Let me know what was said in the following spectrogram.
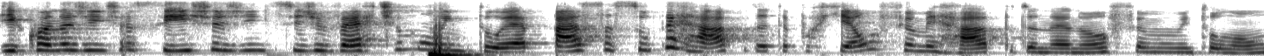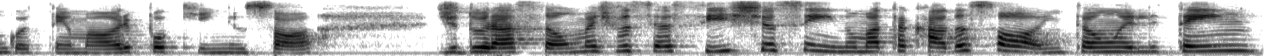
E quando a gente assiste, a gente se diverte muito. É, passa super rápido, até porque é um filme rápido, né? Não é um filme muito longo, tem uma hora e pouquinho só de duração, mas você assiste assim, numa tacada só. Então ele tem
